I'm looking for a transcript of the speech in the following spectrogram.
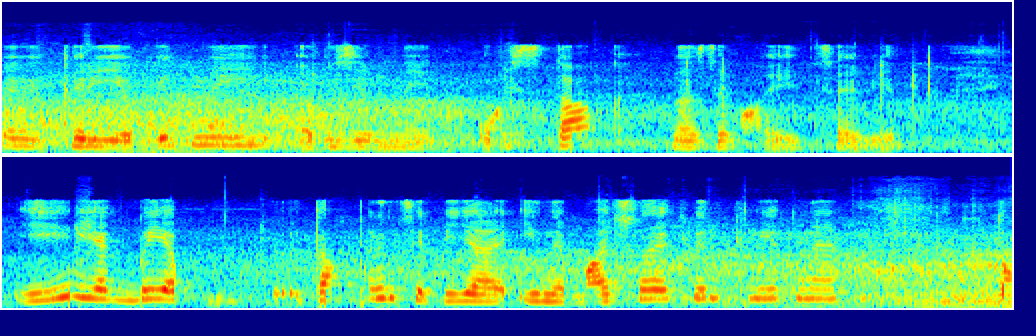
е, керієвидний розівник. Ось так називається він. І якби я та в принципі я і не бачила, як він квітне, то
